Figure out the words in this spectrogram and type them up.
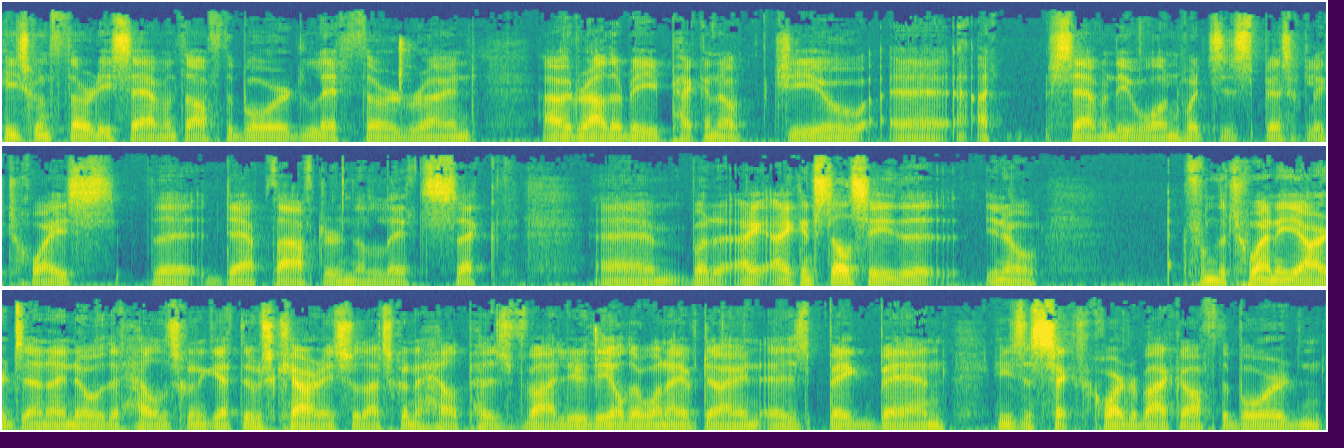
he's going 37th off the board, late third round. I would rather be picking up Gio uh, at 71, which is basically twice the depth after in the late sixth. Um, but I, I can still see that, you know, from the 20 yards in, I know that Hill's going to get those carries, so that's going to help his value. The other one I have down is Big Ben. He's a sixth quarterback off the board, and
